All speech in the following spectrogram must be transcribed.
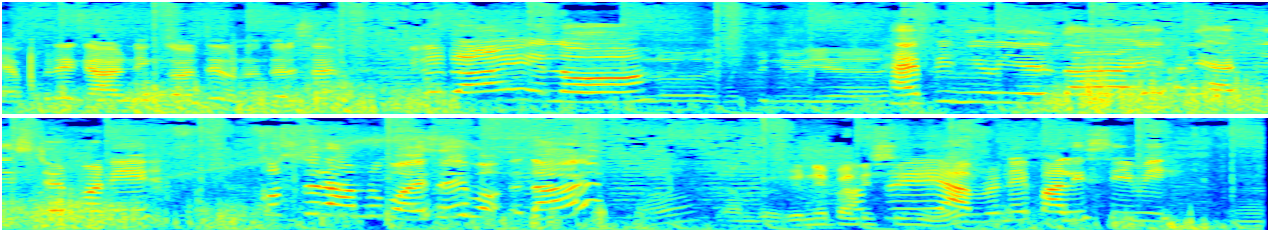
यहाँ पुरै गार्डनिङ गर्दै हुनुहुँदो रहेछ हेलो दाई हेलो. ह्याप्पी न्यु इयर दाई अनि ह्याप्पी इस्टर पनि। कस्तो राम्रो भएछ है दाई? हाम्रो यो नेपाली सिमी हो। हाम्रो नेपाली सिमी। अँ।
